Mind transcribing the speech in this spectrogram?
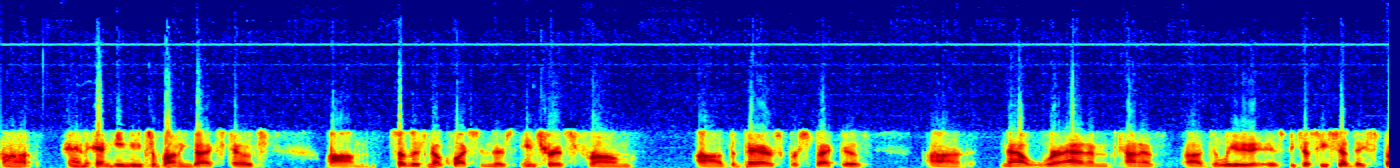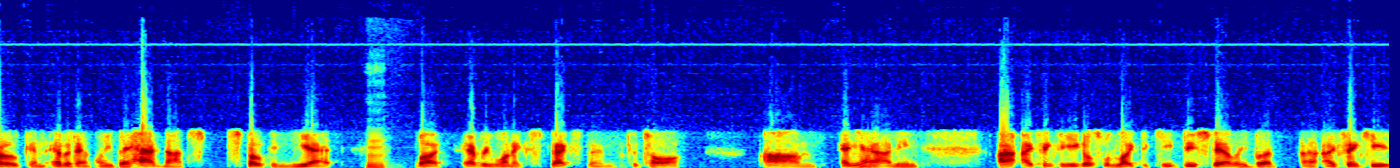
uh, and and he needs a running backs coach. Um, so there's no question there's interest from uh, the Bears' perspective. Uh, now, where Adam kind of uh, deleted it is because he said they spoke, and evidently they had not spoken yet. Hmm. But everyone expects them to talk. Um, and yeah, I mean, I, I think the Eagles would like to keep Deuce Staley, but uh, I think he's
